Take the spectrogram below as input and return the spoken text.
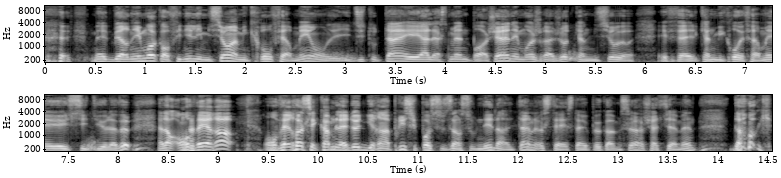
mais le dernier mois qu'on finit l'émission en micro fermé, on il dit tout le temps et à la semaine prochaine. Et moi, je rajoute quand le, micro est fermé, si Dieu le veut. Alors on verra, on verra. C'est comme la deux de Grand Prix. Je sais pas si vous en souvenez dans le temps. C'était un peu comme ça chaque semaine. Donc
